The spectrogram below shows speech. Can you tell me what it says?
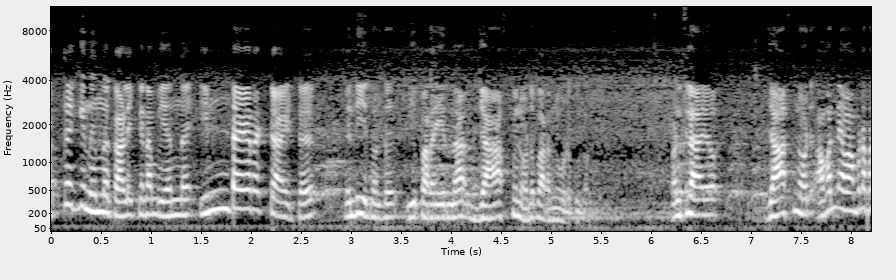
ഒറ്റയ്ക്ക് നിന്ന് കളിക്കണം എന്ന് ഇൻഡയറക്റ്റ് ആയിട്ട് എന്ത് ചെയ്യുന്നുണ്ട്? ഈ പറയുന്ന ജാസ്മിനോട് പറഞ്ഞു കൊടുക്കുന്നുണ്ട് മനസ്സിലായോ? ജാസ്മിനോട് അവൻ അവിടെ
